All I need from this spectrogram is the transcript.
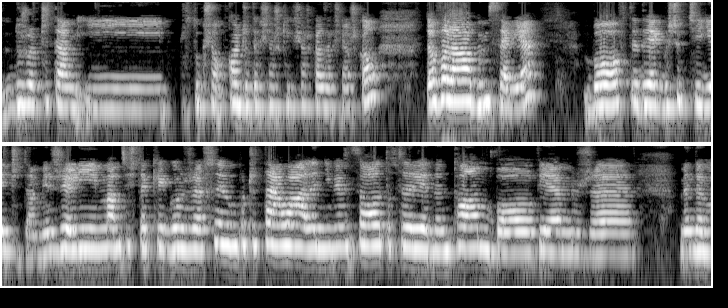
dużo czytam i po prostu kończę te książki książka za książką, to wolałabym serię bo wtedy jakby szybciej je czytam. Jeżeli mam coś takiego, że w sumie bym poczytała, ale nie wiem co, to wtedy jeden tom, bo wiem, że będę,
